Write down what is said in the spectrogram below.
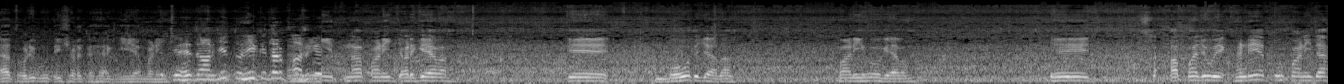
ਇਹ ਥੋੜੀ ਬਹੁਤੀ ਸੜਕ ਹੈਗੀ ਆ ਬਣੀ। ਜਹੇਦਾਰ ਜੀ ਤੁਸੀਂ ਕਿੱਧਰ ਫਸ ਗਏ? ਇਤਨਾ ਪਾਣੀ ਚੜ ਗਿਆ ਵਾ ਕਿ ਬਹੁਤ ਜ਼ਿਆਦਾ ਪਾਣੀ ਹੋ ਗਿਆ ਵਾ। ਇਹ ਸ- ਆਪਾਂ ਜੋ ਵੇਖਣ ਦੇ ਇੱਥੋਂ ਪਾਣੀ ਦਾ,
